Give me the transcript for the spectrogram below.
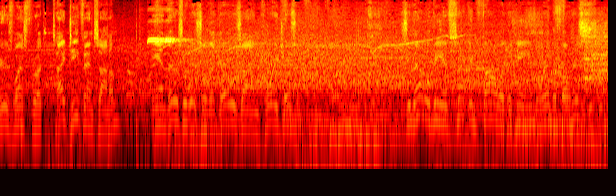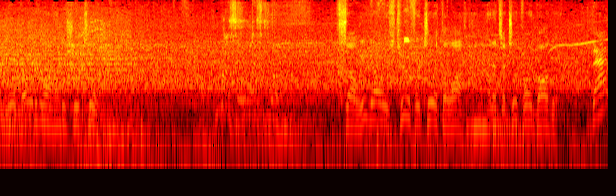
Here's Westbrook. Tight defense on him. And there's a whistle that goes on Cory Joseph. So that will be his second foul of the game. We're in the bonus. And we'll go to the line to shoot two. Russell Westbrook. So he goes two for two at the line. And it's a two-point ball game. That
